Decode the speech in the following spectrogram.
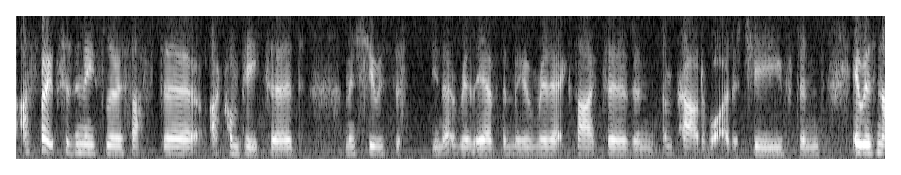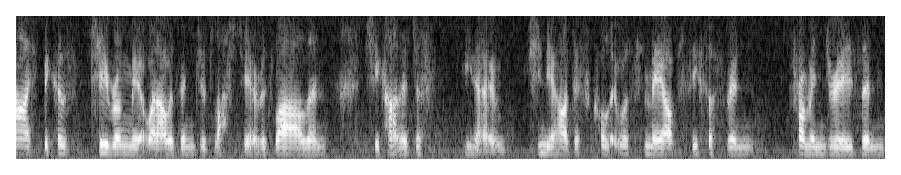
I spoke to Denise Lewis after I competed, and she was just you know, really over the moon, really excited and, and proud of what I'd achieved. And it was nice because she rung me up when I was injured last year as well. And she kind of just, you know, she knew how difficult it was for me, obviously suffering from injuries and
